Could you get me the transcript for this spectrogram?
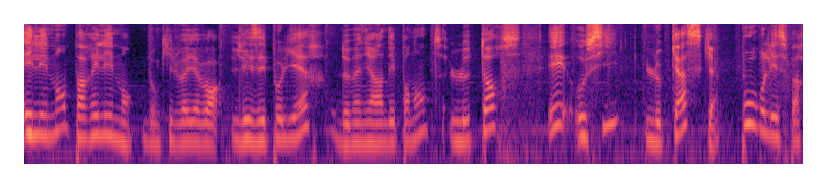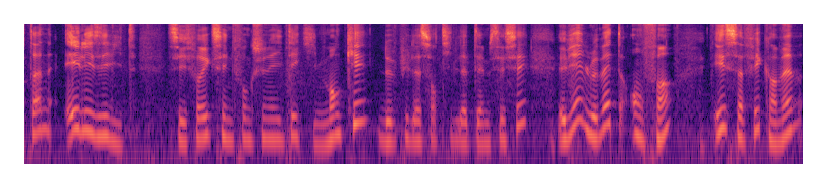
élément par élément. Donc il va y avoir les épaulières de manière indépendante, le torse et aussi le casque pour les Spartans et les élites. C'est vrai que c'est une fonctionnalité qui manquait depuis la sortie de la TMCC. Eh bien ils le mettent enfin et ça fait quand même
